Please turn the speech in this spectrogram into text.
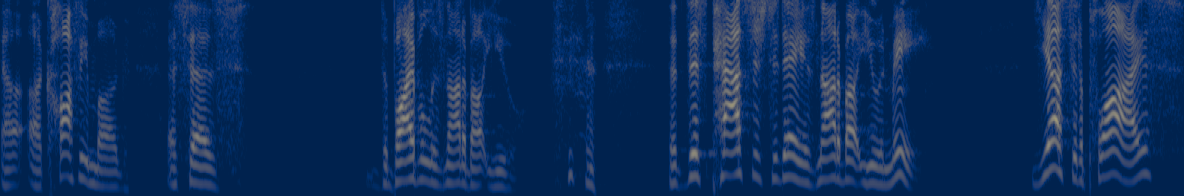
a, a coffee mug that says, The Bible is not about you. that this passage today is not about you and me. Yes, it applies.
